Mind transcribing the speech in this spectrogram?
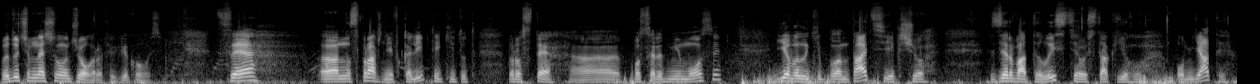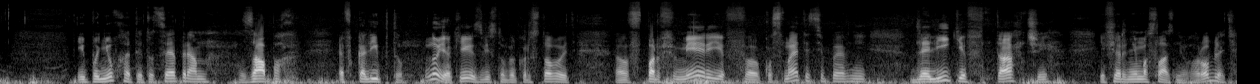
ведучим National Geographic якогось. Це е, ну, справжній евкаліпт, який тут росте е, посеред мімози. Є великі плантації. Якщо зірвати листя, ось так його пом'яти і понюхати, то це прям запах евкаліпту, ну, який, звісно, використовують е, в парфюмерії, в косметиці певній, для ліків та чи ефірні масла з нього роблять.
